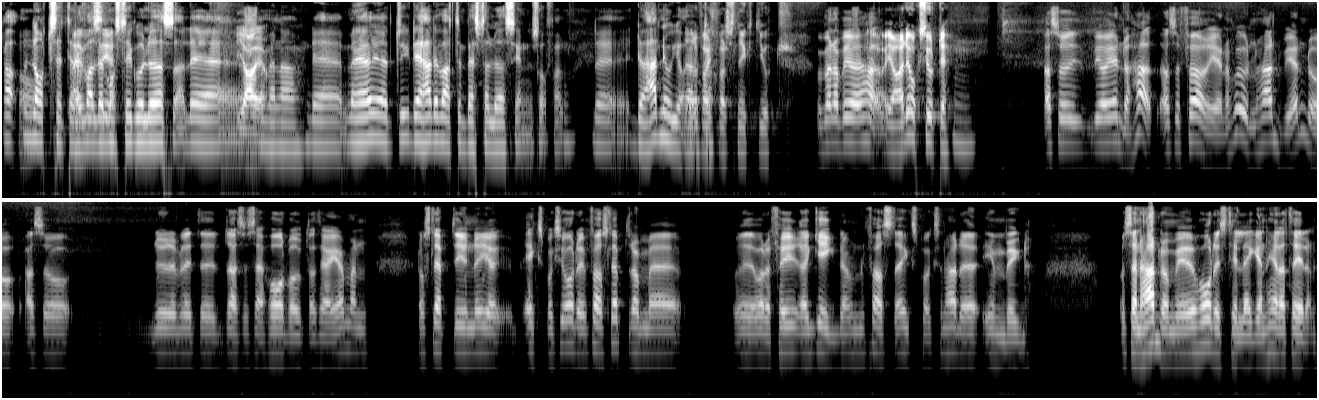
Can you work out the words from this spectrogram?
Ja, Ja. något sätt i alla fall. Det måste ju gå att lösa. Det, Ja, ja. Jag menar, det, men jag, jag tycker det hade varit den bästa lösningen i så fall. Det, det hade nog jag Det hade faktiskt varit snyggt gjort. Jag menar vi har Jag hade också gjort det. Mm. Alltså vi har ju ändå haft, alltså förra generationen hade vi ändå, alltså Nu är det väl lite drastiskt att säga hårdvaruuppdateringar men De släppte ju nya, Xbox gjorde ju, först släppte de eh, eh var det 4 gig den första Xboxen hade inbyggd. Och sen hade de ju hårddisktilläggen hela tiden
